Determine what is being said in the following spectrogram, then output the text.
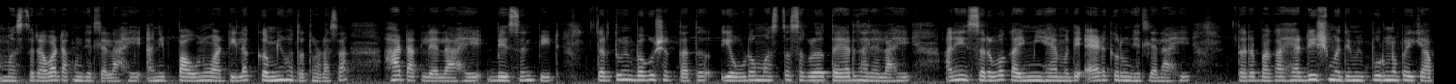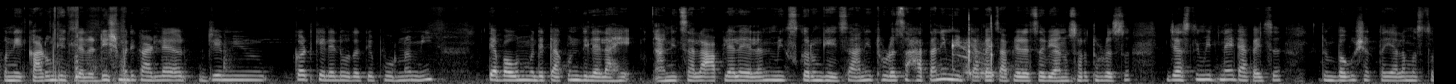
मस्त रवा टाकून घेतलेला आहे आणि पाऊण वाटीला कमी होता थोडासा. हा टाकलेला आहे बेसन पीठ. तर तुम्ही बघू शकता तर एवढं मस्त सगळं तयार झालेलं आहे आणि सर्व काही मी ह्यामध्ये ॲड करून घेतलेलं आहे. तर बघा ह्या डिशमध्ये मी पूर्णपैकी आपण एक काढून घेतलेलं. डिशमध्ये काढल्या जे मी कट केलेलं होतं ते पूर्ण मी त्या बाऊलमध्ये टाकून दिलेलं आहे. आणि चला आपल्याला याला मिक्स करून घ्यायचं आणि थोडंसं हाताने मीठ टाकायचं आपल्याला चवीनुसार. थोडंसं जास्त मीठ नाही टाकायचं. तुम्ही बघू शकता याला मस्त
